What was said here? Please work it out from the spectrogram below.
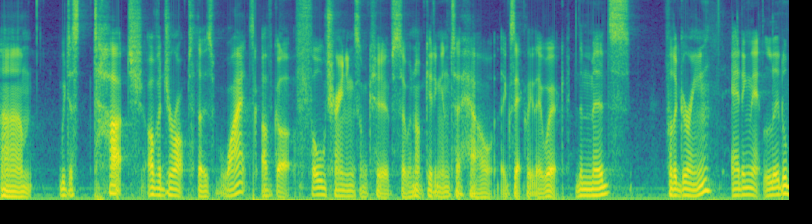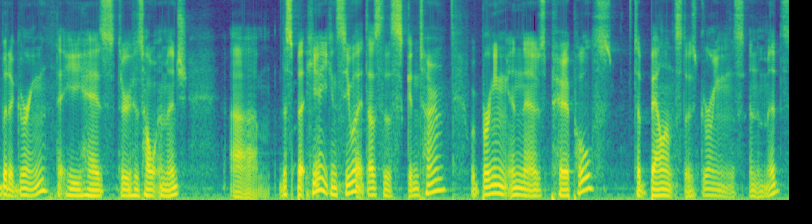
Um, we just touch of a drop to those whites. I've got full trainings on curves, so we're not getting into how exactly they work. The mids for the green, adding that little bit of green that he has through his whole image um, this bit here, you can see what it does to the skin tone. We're bringing in those purples to balance those greens in the mids.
